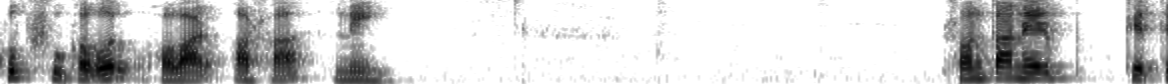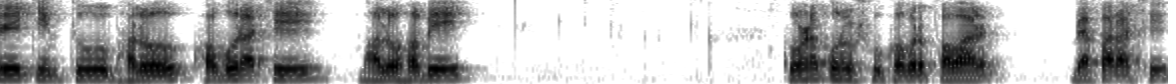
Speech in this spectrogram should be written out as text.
খুব সুখবর হওয়ার আশা নেই। সন্তানের ক্ষেত্রে কিন্তু ভালো খবর আছে, ভালো হবে। কোনো না কোনো সুখবর পাওয়ার ব্যাপার আছে।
